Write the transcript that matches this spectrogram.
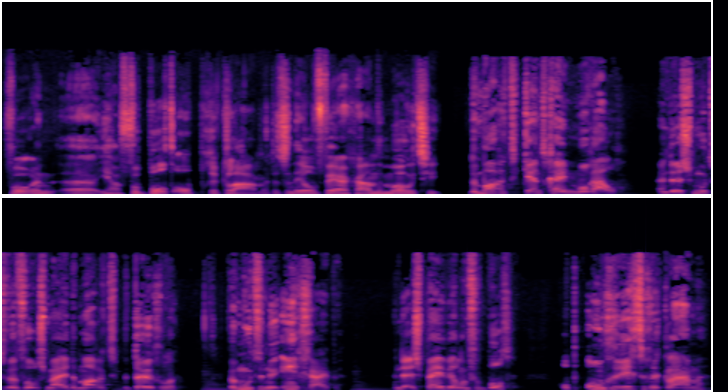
voor een uh, ja, verbod op reclame. Dat is een heel vergaande motie. De markt kent geen moraal. En dus moeten we volgens mij de markt beteugelen. We moeten nu ingrijpen. En de SP wil een verbod op ongerichte reclame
